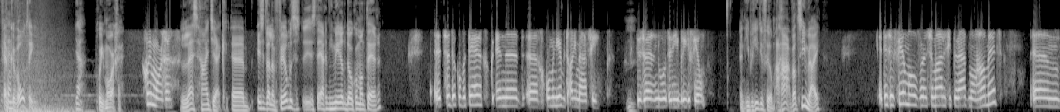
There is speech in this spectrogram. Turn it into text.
Femke Wolting. Ja, goedemorgen. Goedemorgen. Les Hijack. Uh, is het wel een film? Is het, is het eigenlijk niet meer een documentaire? Het is een documentaire en uh, uh, gecombineerd met animatie. Hm. Dus we noemen het een hybride film. Een hybride film. Aha, wat zien wij? Het is een film over een Somalische piraat Mohammed. Um,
